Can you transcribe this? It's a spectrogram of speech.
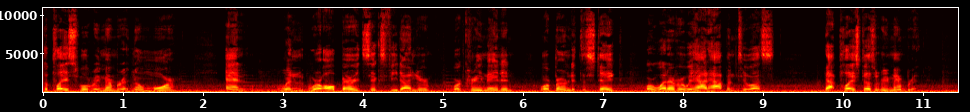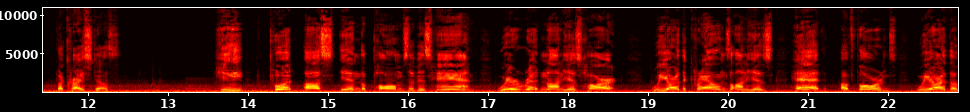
The place will remember it no more. And when we're all buried six feet under, or cremated, or burned at the stake, or whatever we had happen to us, that place doesn't remember it but Christ does. He put us in the palms of his hand. We're written on his heart. We are the crowns on his head of thorns. We are the,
